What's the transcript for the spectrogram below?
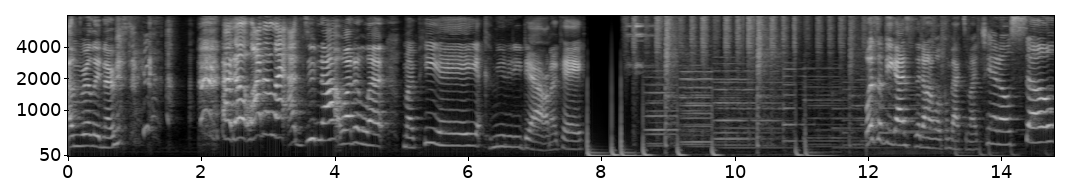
I'm really nervous right now. I don't want to let, I do not want to let my PA community down, okay? What's up you guys, down and welcome back to my channel. So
